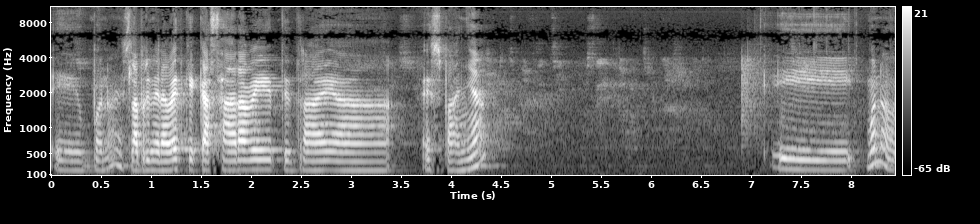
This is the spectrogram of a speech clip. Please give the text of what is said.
Eh, bueno, es la primera vez que Casa Árabe te trae a España. Y bueno,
